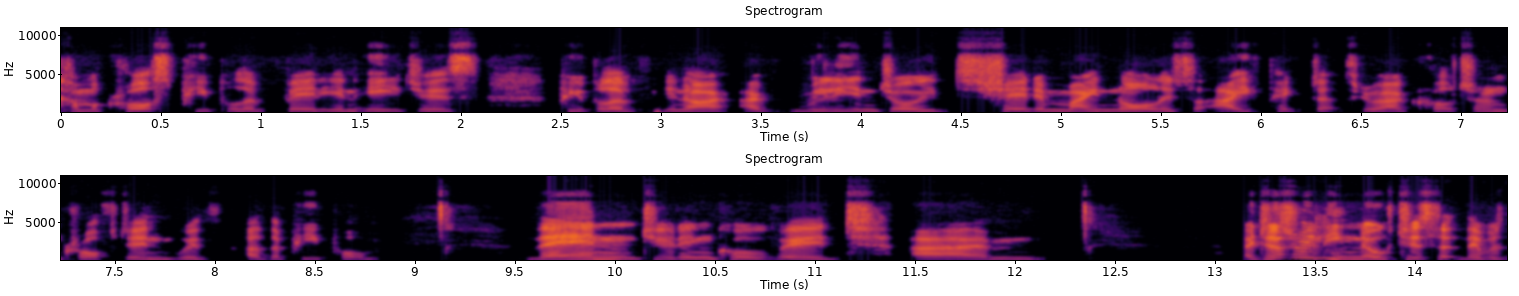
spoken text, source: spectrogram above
come across people of varying ages, people have, you know, I, have really enjoyed sharing my knowledge that I've picked up through agriculture and crofting with other people. Then during COVID, um, I just really noticed that there was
